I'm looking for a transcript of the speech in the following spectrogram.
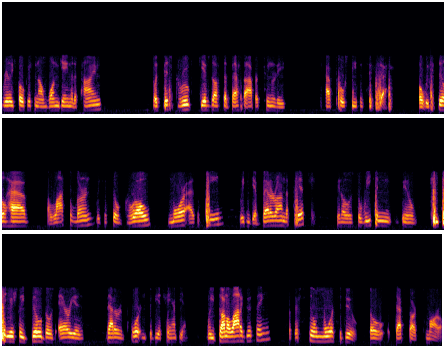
really focusing on one game at a time. But this group gives us the best opportunity to have postseason success. But we still have a lot to learn. We can still grow more as a team. We can get better on the pitch, you know, so we can, you know, continuously build those areas that are important to be a champion. We've done a lot of good things, but there's still more to do. So that starts tomorrow.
